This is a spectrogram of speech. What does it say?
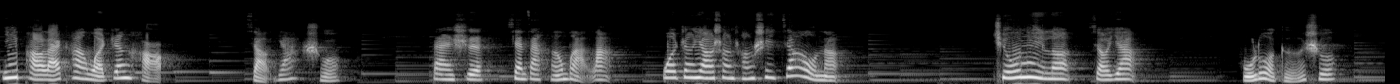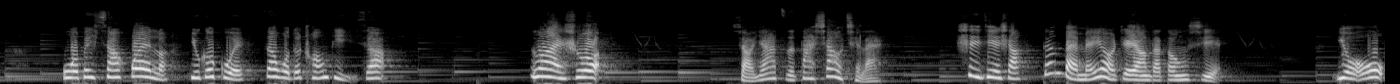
你跑来看我真好，小鸭说。但是现在很晚了，我正要上床睡觉呢。求你了，小鸭，弗洛格说。我被吓坏了，有个鬼在我的床底下。乱说！小鸭子大笑起来。世界上根本没有这样的东西。有。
